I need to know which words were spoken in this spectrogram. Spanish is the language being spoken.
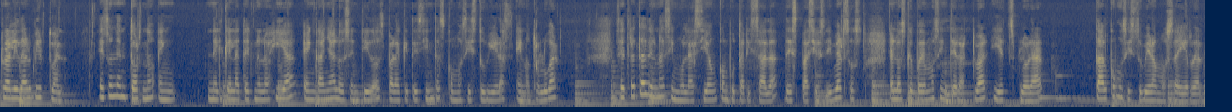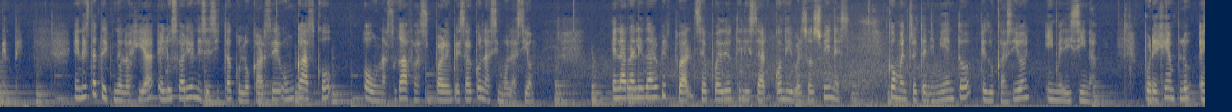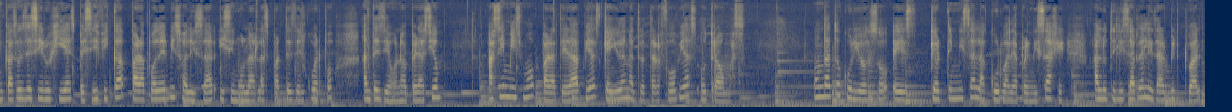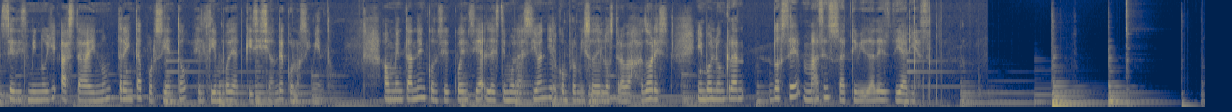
Realidad virtual. Es un entorno en, el que la tecnología engaña los sentidos para que te sientas como si estuvieras en otro lugar. Se trata de una simulación computarizada de espacios diversos en los que podemos interactuar y explorar tal como si estuviéramos ahí realmente. En esta tecnología el usuario necesita colocarse un casco o unas gafas para empezar con la simulación. En la realidad virtual se puede utilizar con diversos fines, como entretenimiento, educación y medicina. Por ejemplo, en casos de cirugía específica para poder visualizar y simular las partes del cuerpo antes de una operación. Asimismo, para terapias que ayudan a tratar fobias o traumas. Un dato curioso es que optimiza la curva de aprendizaje. Al utilizar realidad virtual se disminuye hasta en un 30% el tiempo de adquisición de conocimiento, aumentando en consecuencia la estimulación y el compromiso de los trabajadores, involucrándose más en sus actividades diarias.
